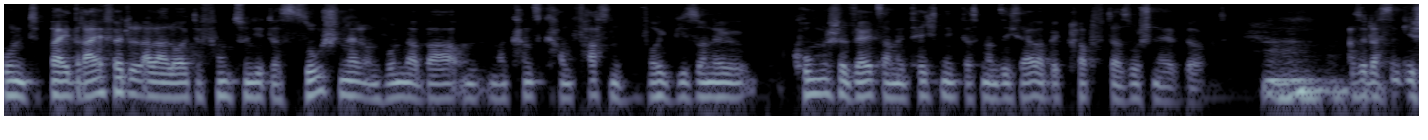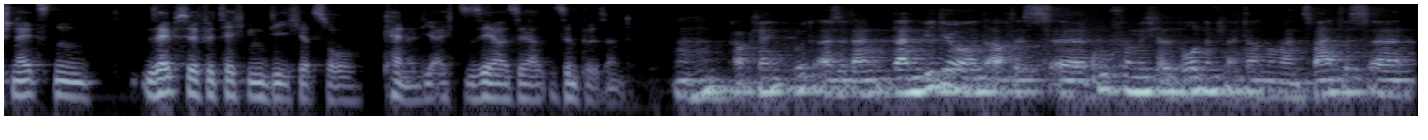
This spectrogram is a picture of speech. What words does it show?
Und bei drei Viertel aller Leute funktioniert das so schnell und wunderbar und man kann es kaum fassen, wie so eine komische, seltsame Technik, dass man sich selber beklopft, da so schnell wirkt. Mhm. Also das sind die schnellsten Selbsthilfetechniken, die ich jetzt so kenne, die echt sehr, sehr simpel sind. Mhm. Okay, gut. Also dein, dein Video und auch das äh, Buch von Michael Bohne, vielleicht auch nochmal ein zweites, äh,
